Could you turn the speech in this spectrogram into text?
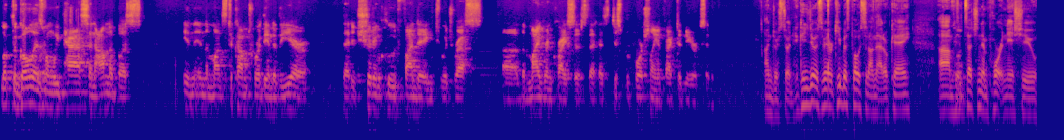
Look, the goal is when we pass an omnibus in, in the months to come toward the end of the year, that it should include funding to address uh, the migrant crisis that has disproportionately affected New York City. Understood. Can you do us a favor? Keep us posted on that, okay? Um, cool. It's such an important issue.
